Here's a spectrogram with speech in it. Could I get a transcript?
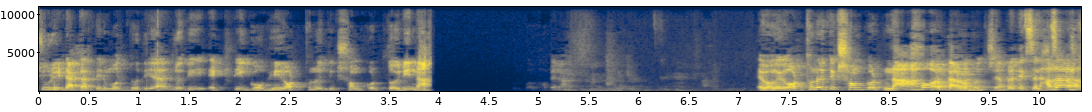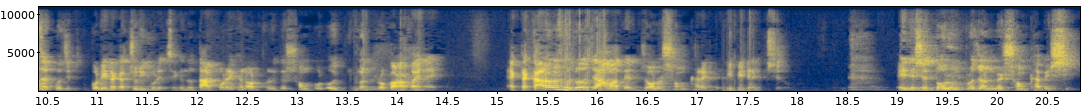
চুরি ডাকাতির মধ্য দিয়া যদি একটি গভীর অর্থনৈতিক সংকট তৈরি না হবে না। এবং এই অর্থনৈতিক সংকট না হওয়ার কারণ হচ্ছে, আপনারা দেখছেন হাজার হাজার কোটি- টাকা চুরি করেছে, কিন্তু তারপর এখানে অর্থনৈতিক সংকট ওই পরিমাণ প্রকট হয় নাই। একটা কারণ হলো যে আমাদের জনসংখ্যার একটা ডিভিডেন্ড ছিল। এই দেশে তরুণ প্রজন্মের সংখ্যা বেশি।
